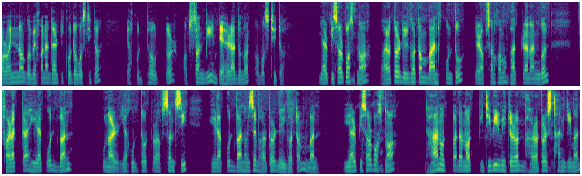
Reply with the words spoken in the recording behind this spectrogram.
অৰণ্য গৱেষণাগাৰটি ক'ত অৱস্থিত? ইয়াৰ শুদ্ধ উত্তৰ অপশ্যন বি দেহৰাদুনত অৱস্থিত। ইয়াৰ পিছৰ প্ৰশ্ন ভাৰতৰ দীৰ্ঘতম বান্ধ কোনটো? ইয়াৰ অপশ্যনসমূহ ভাক্ৰা নাংগল ফাৰাক্কা হীৰাকুদ বান্ধ কুনাৰ। ইয়াৰ শুদ্ধ উত্তৰ অপশ্যন চি হীৰাকুদ বান্ধ হৈছে ভাৰতৰ দীৰ্ঘতম বান্ধ। ইয়াৰ পিছৰ প্ৰশ্ন ধান উৎপাদনত পৃথিৱীৰ ভিতৰত ভাৰতৰ স্থান কিমান?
